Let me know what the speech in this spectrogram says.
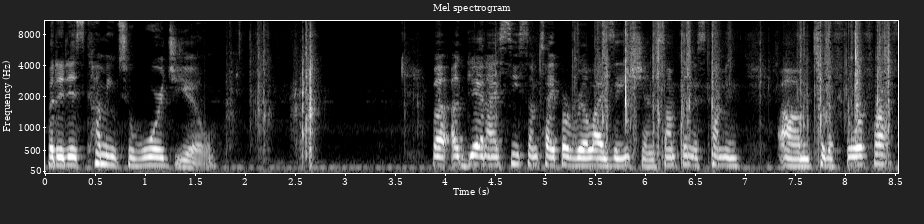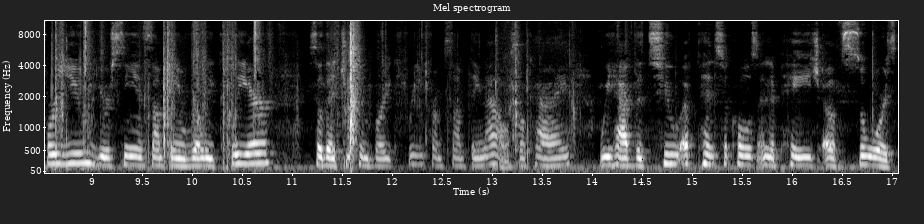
but it is coming towards you. But again, I see some type of realization. Something is coming um, to the forefront for you. You're seeing something really clear so that you can break free from something else, okay? We have the Two of Pentacles and the Page of Swords.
